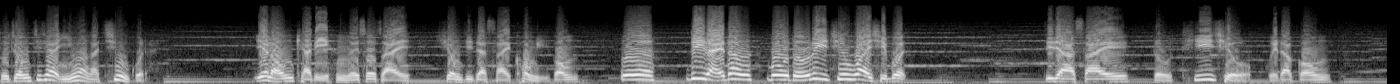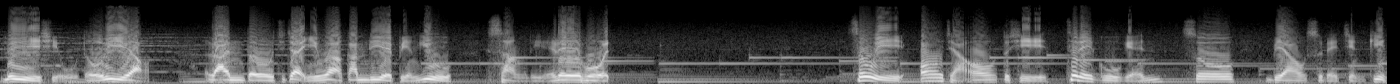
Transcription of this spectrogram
就将这只羊仔给抢过来。野狼徛伫远的所在，向这只狮抗议讲：“呃，你来当无道理抢我的食物。”这只狮就啼笑回答讲：“你是有道理啊，难道这只羊仔甘你的朋友？”送你的礼物，所谓“乌食乌”，就是这个语言所描述的情景。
